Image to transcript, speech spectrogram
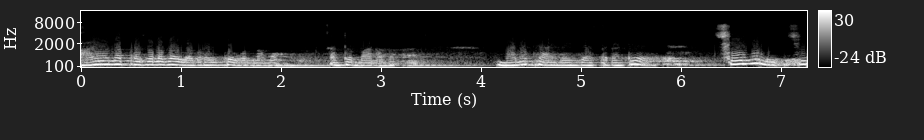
ఆయన ప్రజలుగా ఎవరైతే ఉన్నామో అంటే మనము మనకి ఆయన ఏం చేస్తాడంటే చెయ్యినిచ్చి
